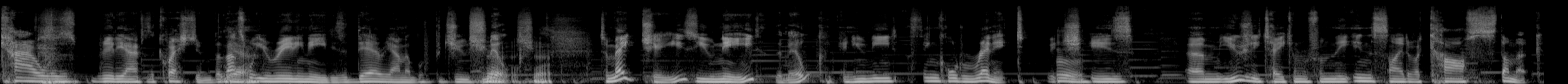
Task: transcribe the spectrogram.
cow is really out of the question, but that's Yeah. what you really need is a dairy animal to produce milk. Sure. To make cheese, you need the milk and you need a thing called rennet, which Hmm. is um, usually taken from the inside of a calf's stomach.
